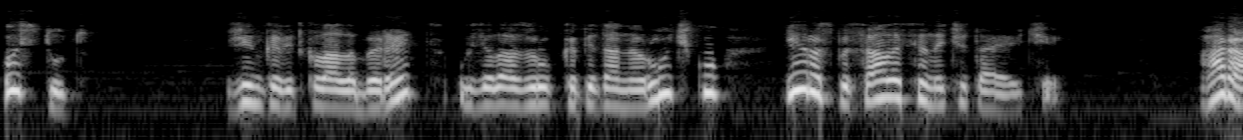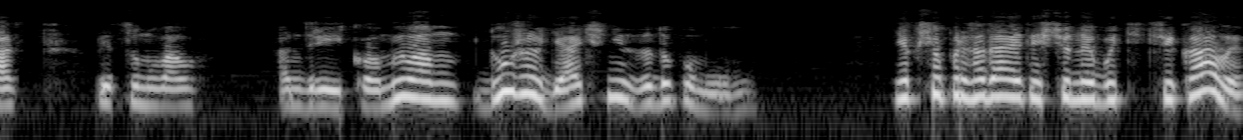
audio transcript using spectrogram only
Ось тут. Жінка відклала берет, узяла з рук капітана ручку і розписалася, не читаючи. Гаразд, підсумував Андрійко, ми вам дуже вдячні за допомогу. Якщо пригадаєте щонебудь цікаве,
